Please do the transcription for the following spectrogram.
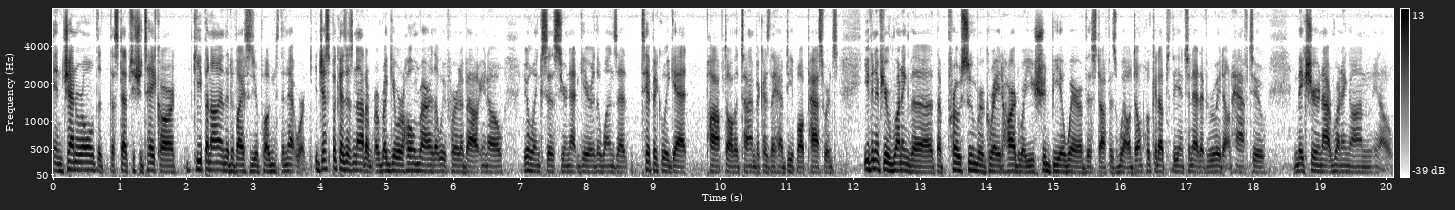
in general, the, the steps you should take are keep an eye on the devices you're plugging to the network. Just because it's not a, a regular home router that we've heard about, you know, your Linksys, your Netgear, the ones that typically get popped all the time because they have default passwords. Even if you're running the, the prosumer grade hardware, you should be aware of this stuff as well. Don't hook it up to the internet if you really don't have to. Make sure you're not running on, you know,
